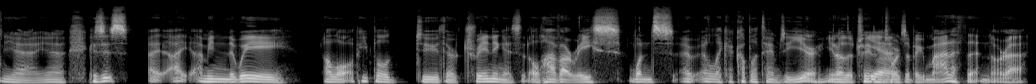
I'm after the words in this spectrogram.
Yeah, yeah, because it's I, I I mean the way a lot of people do their training is that they'll have a race once, uh, like a couple of times a year. You know, they're training yeah. towards a big marathon or a,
